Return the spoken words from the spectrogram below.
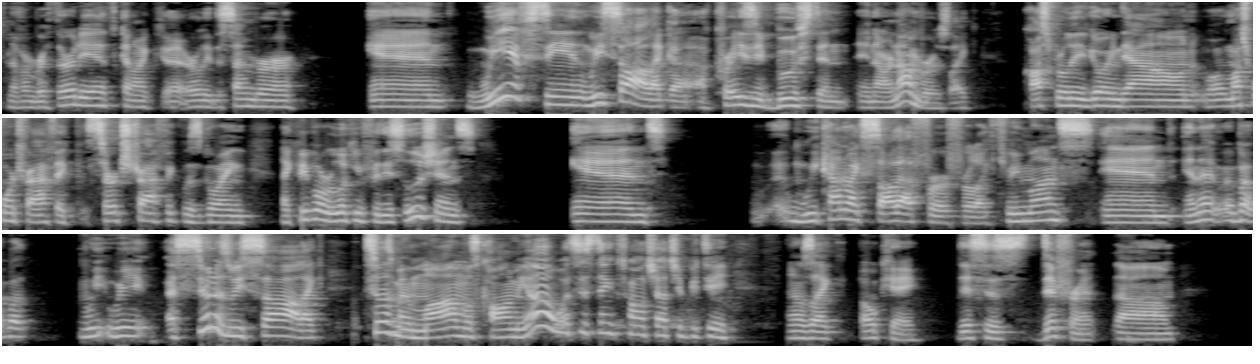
November 30th, kind of like uh, early December. And we have seen, we saw like a, a, crazy boost in, in our numbers, like cost per lead going down, well, much more traffic, search traffic was going, like people were looking for these solutions and we kind of like saw that for for like three months and and then but but we we as soon as we saw like as soon as my mom was calling me oh what's this thing called ChatGPT? And I was like okay this is different. Um,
